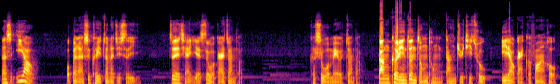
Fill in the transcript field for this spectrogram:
但是医药，我本来是可以赚了几十亿，这些钱也是我该赚的，可是我没有赚到。当克林顿总统当局提出医疗改革方案后，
